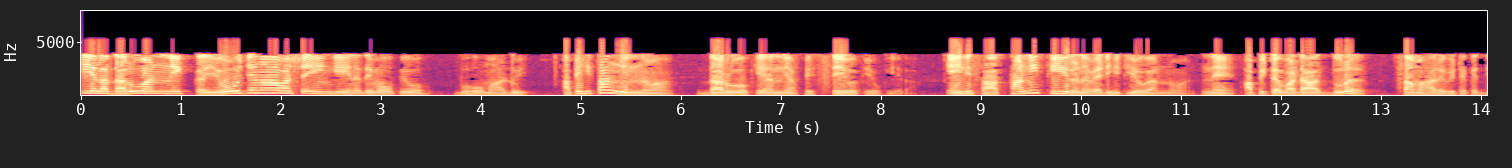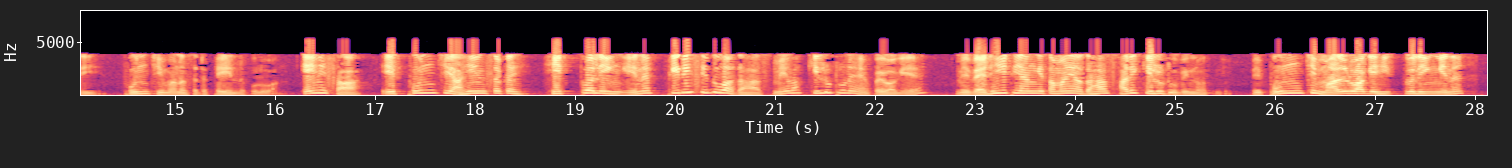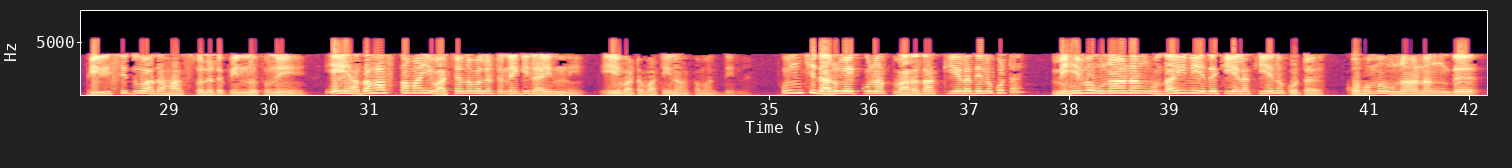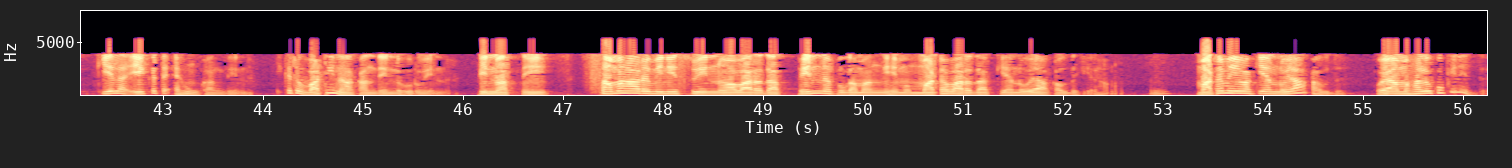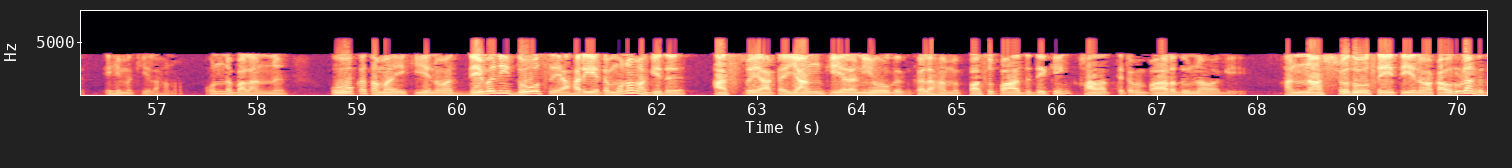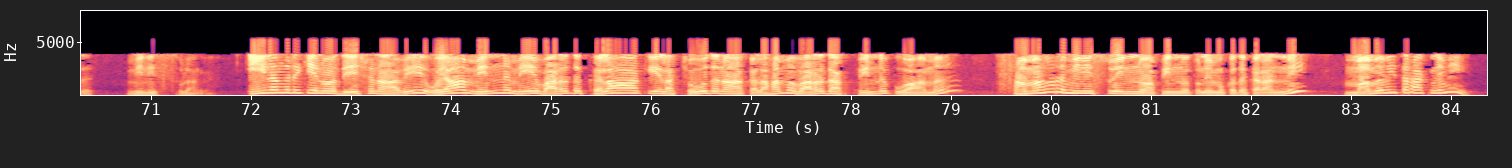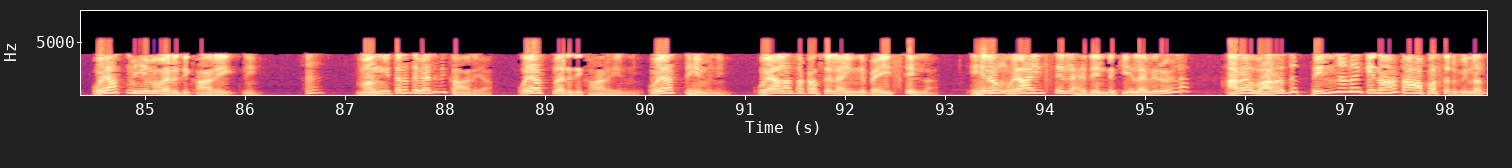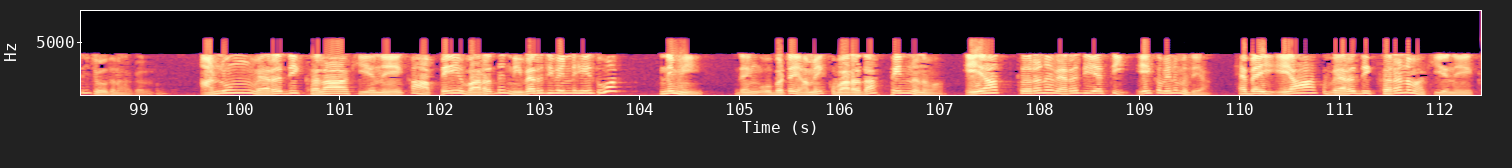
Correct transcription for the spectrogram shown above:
කියලා දරුවන් එක්ක යෝජනා වශයෙන් ගේන දෙමව්පියෝ බොහොම අඩුයි. අපි හිතන් ඉන්නවා දරුවෝ කියන්නේ අපේ සේවකයෝ කියලා. ඒ නිසා තනි තීරණ වැඩිහිටියෝ ගන්නවා. නෑ අපිට වඩා දුර සමහර විටකදී පුංචි මනසට පේන්න පුළුවන්. ඒ නිසා ඒ පුංචි අහිංසක හිත්වලින් එන පිරිසිදු අදහස් මේවා කිලුටු නෑ අපේ වගේ. මේ වැඩිහිටියන්ගේ තමයි අදහස් හරි කිලුටු පින්නොත්නි. මේ පුංචි මල් වගේ හිත්වලින් එන පිරිසිදු අදහස් වලට පින්නතුනේ ඒ අදහස් තමයි වචන වලට නැగిලා ඉන්නේ. ඒවට වටිනාකමක් දෙන්න. පුංචි දරුවෙක් වුණත් වරදක් කියලා දෙනකොට මෙහෙම වුණා නම් හොඳයි නේද කියලා කියනකොට කොහොම වුණා නම්ද කියලා ඒකට ඇහුම්කන් දෙන්න. ඒකට වටිනාකම් දෙන්න හුරු වෙන්න. පින්වත්නි සමහර මිනිස්සු ඉන්නවා වරදක් පෙන්නපු ගමන් එහෙම මට වරදක් කියන්න ඔයා කවුද කියලා අහනවා. මට මේවා කියන්න ඔයා කවුද? ඔයා මහ ලොකු කෙනෙක්ද? එහෙම කියලා අහනවා. ඔන්න බලන්න ඕක තමයි කියනවා දෙවනි දෝෂය හරියට මොන වගේද? අස්වැයට යන් කියලා නියෝග කළාම පසුපාද දෙකෙන් කරත්තෙටම පාර දුන්නා වගේ. අන්න අශ්ව දෝෂේ තියෙනවා කවුරු ළඟද? මිනිස්සු ළඟ. ඊළඟට කියනවා දේශනාවේ ඔයා මෙන්න මේ වරද කළා කියලා චෝදනා කළාම වරදක් පින්නපුවාම සමහර මිනිස්සු ඉන්නවා පින්වතුනේ මොකද කරන්නේ මම විතරක් නෙමෙයි ඔයත් මෙහෙම වැරදිකාරයෙක් නේ ඈ මං විතරද වැරදිකාරයා ඔයත් වැරදිකාරයෙන්නේ ඔයත් එහෙමනේ ඔයාලා සකස් වෙලා ඉන්න බෑ ඉස්සෙල්ලා එහෙනම් ඔයා ඉස්සෙල්ලා හැදෙන්න කියලා විරවලා අර වරද පෙන්නන කෙනාට ආපස්සට පින්නත් චෝදනා කරනවා අනුන් වැරදි කළා කියන එක අපේ වරද නිවැරදි වෙන්න හේතුවක් නෙමෙයි. දැන් ඔබට යමෙක් වරදක් පෙන්නනවා. එයාත් කරන වැරදි ඇති. ඒක වෙනම දෙයක්. හැබැයි එයා වැරදි කරනවා කියන එක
